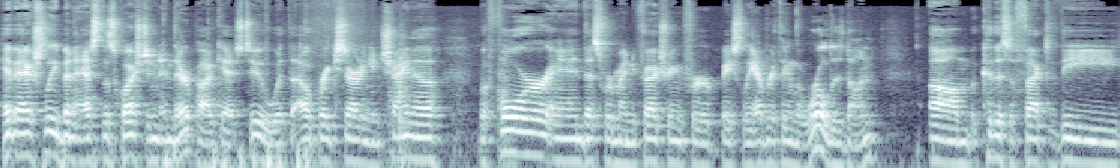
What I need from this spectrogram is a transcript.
Have actually been asked this question in their podcast too, with the outbreak starting in China before, and that's for manufacturing for basically everything the world has done. Um, could this affect the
